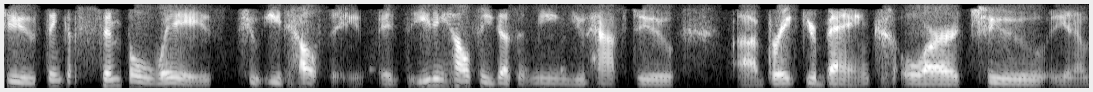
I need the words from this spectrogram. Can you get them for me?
to think of simple ways to eat healthy. Eating healthy doesn't mean you have to uh, break your bank or to you know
